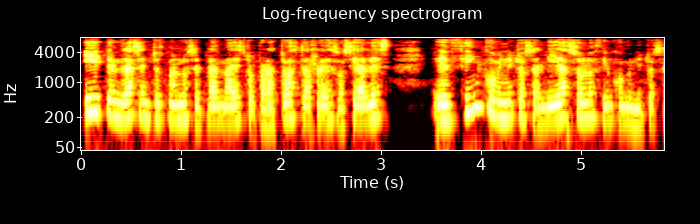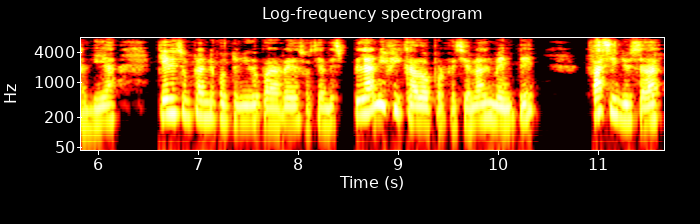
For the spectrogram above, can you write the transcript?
y tendrás en tus manos el plan maestro para todas las redes sociales en 5 minutos al día, solo 5 minutos al día. Tienes un plan de contenido para redes sociales planificado profesionalmente, fácil de usar,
